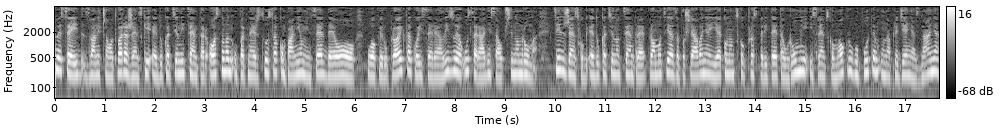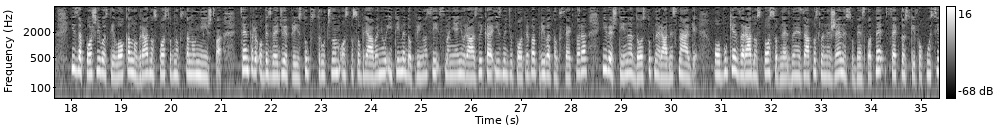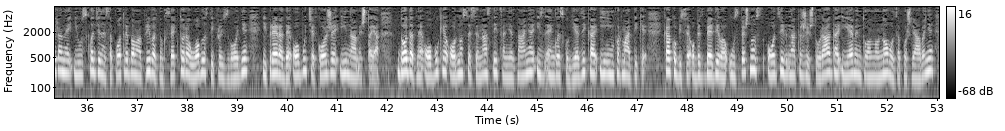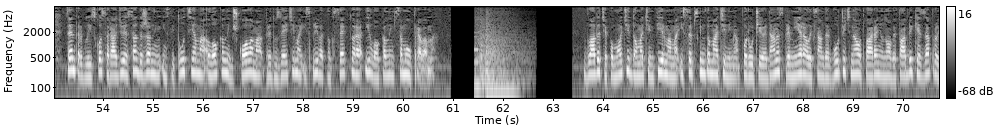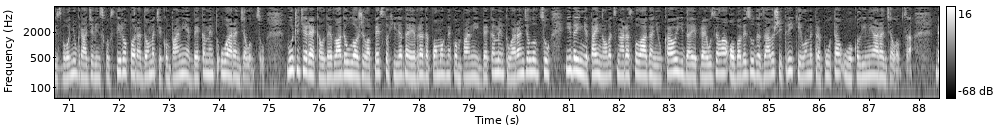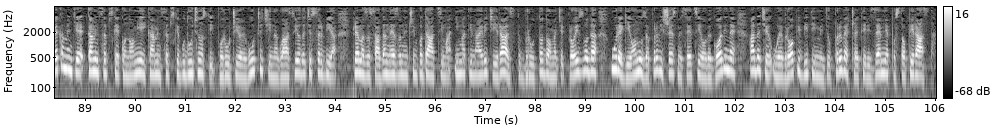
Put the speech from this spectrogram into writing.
USAID zvanično otvara ženski edukacioni centar osnovan u partnerstvu sa kompanijom Inser DOO u okviru projekta koji se realizuje u saradnji sa opštinom Ruma. Cilj ženskog edukacionog centra je promocija zapošljavanja i ekonomskog prosperiteta u Rumi i Sremskom okrugu putem unapređenja znanja i zapošljivosti lokalnog radno sposobnog stanovništva. Centar obezbeđuje pristup stručnom osposobljavanju i time doprinosi smanjenju razlika između potreba privatnog sektora i veština dostupne radne snage. Obuke za radno sposobne nezaposlene žene su besplatne, sektorski fokusirane i usklađene sa potrebama privatnog sektora u oblasti proizvodnje i prerade obuće, kože i nameštaja. Dodatne obuke odnose se na sticanje znanja iz engleskog jezika i informatike. Kako bi se obezbedila uspešnost, odziv na tržištu rada i eventualno novo zapošljavanje, Centar blisko sarađuje sa državnim institucijama, lokalnim školama, preduzećima iz privatnog sektora i lokalnim samoupravama. Vlada će pomoći domaćim firmama i srpskim domaćinima, poručio je danas premijer Aleksandar Vučić na otvaranju nove fabrike za proizvodnju građevinskog stiropora domaće kompanije Bekament u Aranđelovcu. Vučić je rekao da je vlada uložila 500.000 evra da pomogne kompaniji Bekament u Aranđelovcu i da im je taj novac na raspolaganju, kao i da je preuzela obavezu da završi 3 km puta u okolini Aranđelovca. Bekament je kamen srpske ekonomije i kamen srpske budućnosti, poručio je Vučić i naglasio da će Srbija, prema za sada nezvaničnim podacima, imati najveći rast bruto domaćeg proizvoda u regionu za prvi šest meseci ove godine, a da će u Evropi biti među prve četiri zemlje po stopi rasta.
